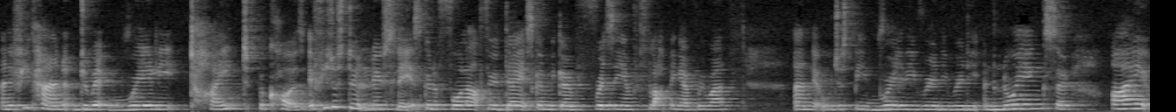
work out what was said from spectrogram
and if you can, do it really tight, because if you just do it loosely, it's going to fall out through the day, it's going to be going frizzy and flapping everywhere, and it will just be really, really, really annoying, so I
